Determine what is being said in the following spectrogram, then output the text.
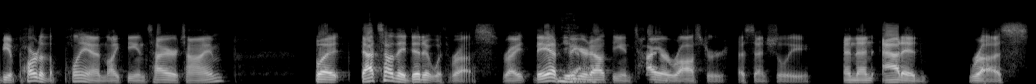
be a part of the plan like the entire time. But that's how they did it with Russ, right? They had figured Yeah. out the entire roster essentially and then added Russ,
